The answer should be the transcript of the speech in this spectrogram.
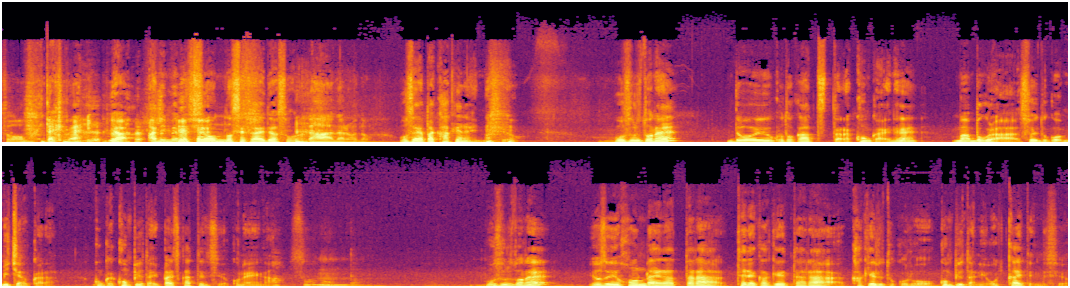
そう思いたくない。いやアニメの資本の世界ではそうなんです。ああなるほど。そうするとやっぱり書けないんですよ。そうするとねどういうことかっつったら今回ねまあ僕らそういうとこ見ちゃうから今回コンピューターいっぱい使ってるんですよこの映画。あそうなんだ、そうするとね要するに本来だったら手で書けたら書けるところをコンピューターに置き換えてるんですよ。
